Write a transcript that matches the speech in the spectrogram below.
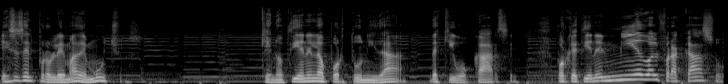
ese es el problema de muchos. Que no tienen la oportunidad de equivocarse. Porque tienen miedo al fracaso.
